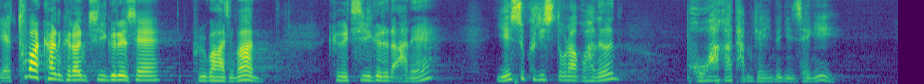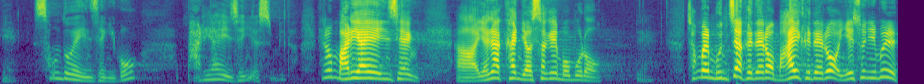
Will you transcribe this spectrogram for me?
예, 투박한 그런 질그릇에 불과하지만 그 질그릇 안에 예수 그리스도라고 하는 보화가 담겨 있는 인생이 예, 성도의 인생이고 마리아의 인생이었습니다. 여러분 마리아의 인생 아, 연약한 여성의 몸으로 예, 정말 문자 그대로 말 그대로 예수님을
